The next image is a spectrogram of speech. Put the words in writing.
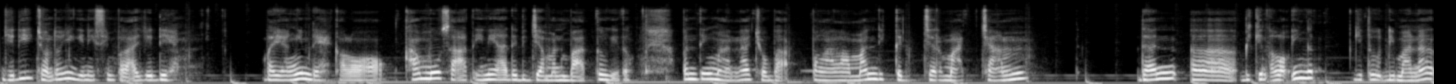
Jadi contohnya gini simpel aja deh. Bayangin deh kalau kamu saat ini ada di zaman batu gitu. Penting mana coba pengalaman dikejar macan dan uh, bikin lo inget gitu di mana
